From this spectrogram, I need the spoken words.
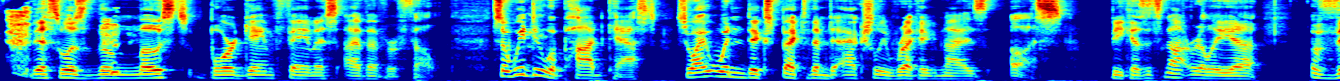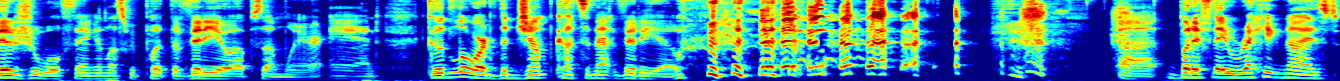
this was the most board game famous I've ever felt. So we do a podcast, so I wouldn't expect them to actually recognize us because it's not really a a visual thing unless we put the video up somewhere and good lord the jump cuts in that video uh, but if they recognized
